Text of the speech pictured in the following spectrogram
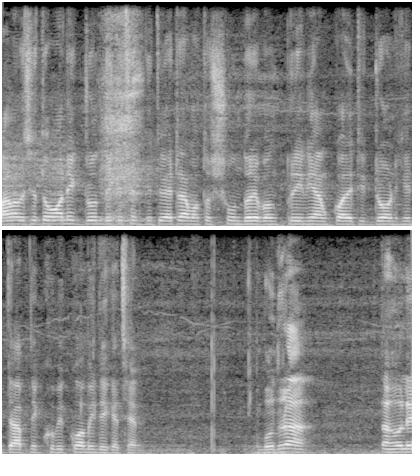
বাংলাদেশে তো অনেক ড্রোন দেখেছেন, কিন্তু এটার মতো সুন্দর এবং প্রিমিয়াম কোয়ালিটির ড্রোন কিন্তু আপনি খুবই কমই দেখেছেন। বন্ধুরা তাহলে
